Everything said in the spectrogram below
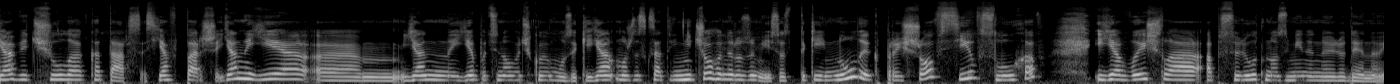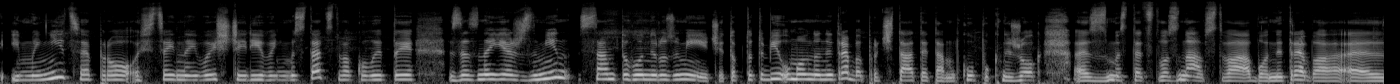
Е, Я відчула катарсис. Я вперше. Я не є, ем, я не є поціновочкою музики. Я можна сказати, нічого не розумію. Ось такий нулик прийшов, сів, слухав, і я вийшла абсолютно зміненою людиною. І мені це про ось цей найвищий рівень мистецтва, коли ти зазнаєш змін, сам того не розуміючи. Тобто тобі умовно не треба прочитати там купу книжок е, з мистецтвознавства, або не треба е,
